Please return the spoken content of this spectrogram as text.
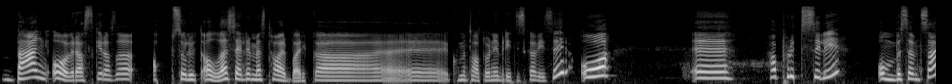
Bang! Overrasker altså absolutt alle, selv de mest hardbarka eh, kommentatorene i britiske aviser. Og eh, har plutselig ombestemt seg,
